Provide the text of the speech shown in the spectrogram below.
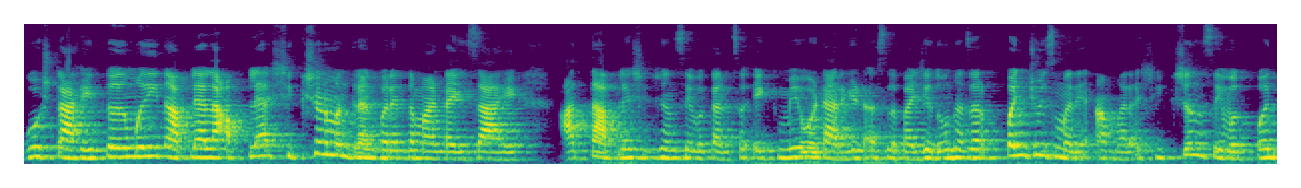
गोष्ट आहे. तळमळीनं आपल्याला आपल्या शिक्षण मंत्र्यांपर्यंत मांडायचं आहे. आता आपल्या शिक्षण सेवकांचं एकमेव टार्गेट असलं पाहिजे. दोन हजार पंचवीसमध्ये आम्हाला शिक्षण सेवक पद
